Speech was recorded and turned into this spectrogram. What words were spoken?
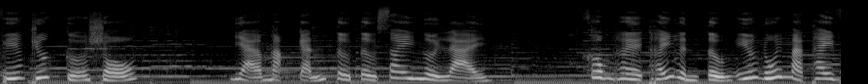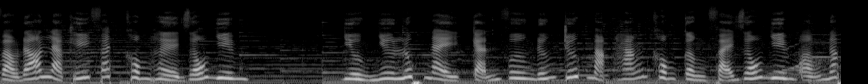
Phía trước cửa sổ Dạ mặt cảnh từ từ xoay người lại. Không hề thấy hình tượng yếu đuối mà thay vào đó là khí phách không hề giấu diêm. Dường như lúc này, cảnh vương đứng trước mặt hắn không cần phải giấu diêm ẩn nấp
